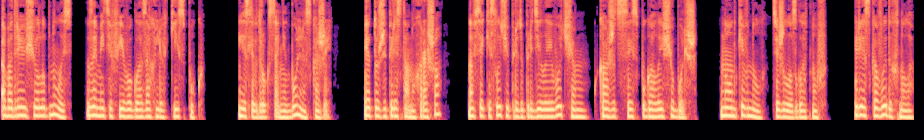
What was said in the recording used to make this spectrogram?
ободряюще улыбнулась, заметив в его глазах легкий испуг. Если вдруг станет больно, скажи. Я тут же перестану, хорошо? На всякий случай предупредила его, чем, кажется, испугала еще больше. Но он кивнул, тяжело сглотнув. Резко выдохнула,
